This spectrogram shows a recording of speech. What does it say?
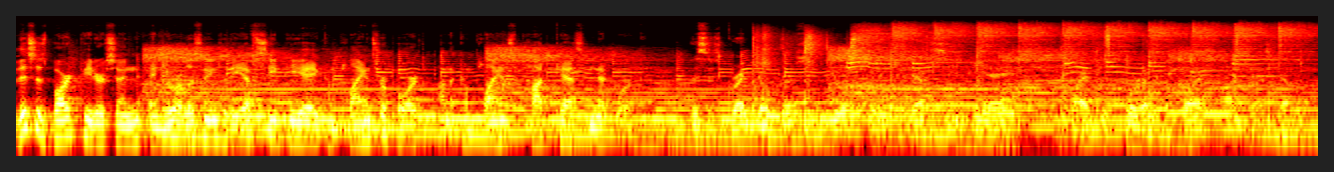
This is Bart Peterson, and you are listening to the FCPA Compliance Report on the Compliance Podcast Network. This is Greg Gilchrist, and you are listening to the FCPA Compliance Report on the Compliance Podcast Network.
